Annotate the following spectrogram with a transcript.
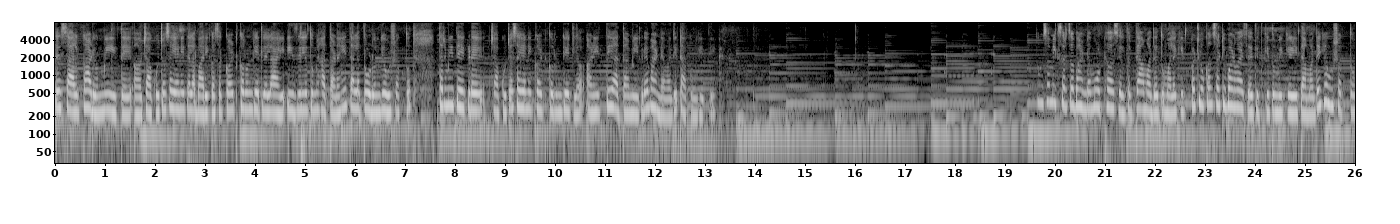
ते साल काढून मी इथे चाकूच्या सहाय्याने त्याला बारीक असं कट करून घेतलेलं आहे. इझिली तुम्ही हातानेही त्याला तोडून घेऊ शकतो तर मी ते इकडे चाकूच्या सहाय्याने कट करून घेतलं आणि ते आता मी इकडे भांड्यामध्ये टाकून घेते. तुमचं मिक्सरचं भांडं मोठं असेल तर त्यामध्ये तुम्हाला कितपट लोकांसाठी बनवायचं आहे तितकी तुम्ही केळी त्यामध्ये घेऊ शकतो.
